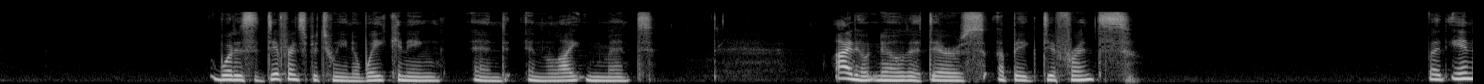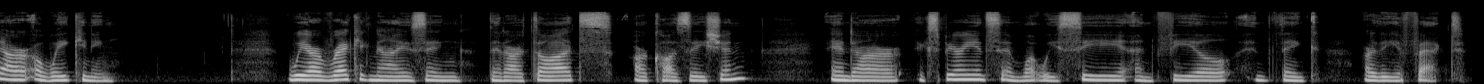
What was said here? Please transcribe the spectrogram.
what is the difference between awakening and enlightenment? I don't know that there's a big difference. But in our awakening, we are recognizing that our thoughts are causation and our experience and what we see and feel and think are the effect.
